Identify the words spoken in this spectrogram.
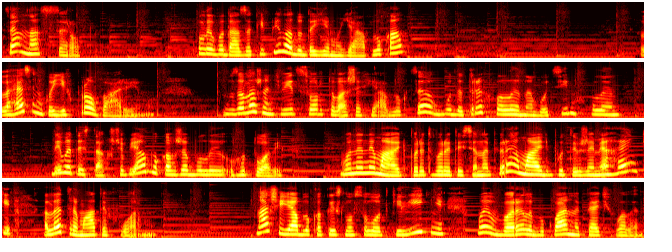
Це в нас сироп. Коли вода закипіла, додаємо яблука, легесенько їх проварюємо залежно від сорту ваших яблук. Це буде 3 хвилини або 7 хвилин. Дивитесь так, щоб яблука вже були готові. Вони не мають перетворитися на пюре, мають бути вже м'ягенькі, але тримати форму. Наші яблука кисло-солодкі літні ми варили буквально 5 хвилин.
